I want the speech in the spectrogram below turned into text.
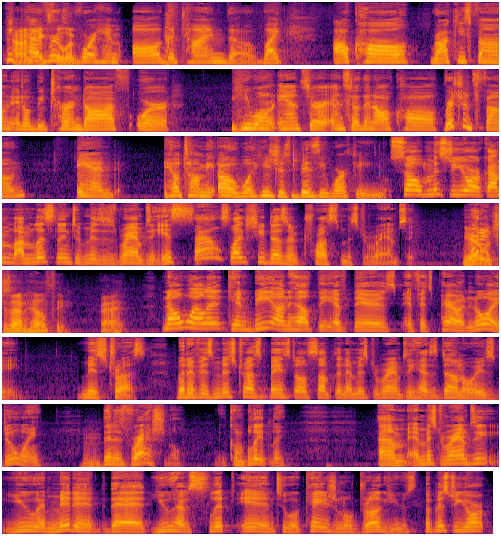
He Kinda makes it covers look- for him all the time, though. Like, I'll call Rocky's phone, it'll be turned off, or he won't answer. And so then I'll call Richard's phone, and he'll tell me, oh, well, he's just busy working. So, Mr. York, I'm I'm listening to Mrs. Ramsey. It sounds like she doesn't trust Mr. Ramsey. Yeah, What did- which is unhealthy, right? No, well, it can be unhealthy if there's if it's paranoid mistrust. But if it's mistrust based on something that Mr. Ramsey has done or is doing, then it's rational completely. Um, and Mr. Ramsey, you admitted that you have slipped into occasional drug use. But Mr. York,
